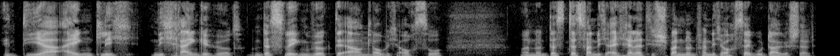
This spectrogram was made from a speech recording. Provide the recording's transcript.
in die er eigentlich nicht reingehört. Und deswegen wirkte er, mhm. glaube ich, auch so. Und, und das, das fand ich eigentlich relativ spannend und fand ich auch sehr gut dargestellt.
